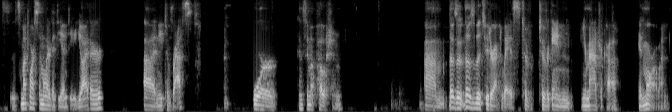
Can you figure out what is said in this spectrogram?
it's, it's much more similar to D and D. You either uh, need to rest or consume a potion. Um, those are those are the two direct ways to to regain your magicka in Morrowind.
